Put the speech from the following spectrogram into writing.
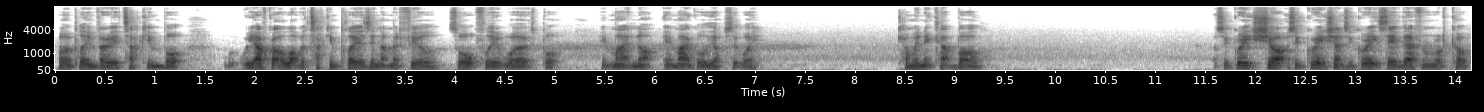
when we're playing very attacking, but we have got a lot of attacking players in that midfield, so hopefully it works, but it might not. It might go the opposite way. Can we nick that ball? It's a great shot. It's a great shot. It's a great save there from Rudko.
